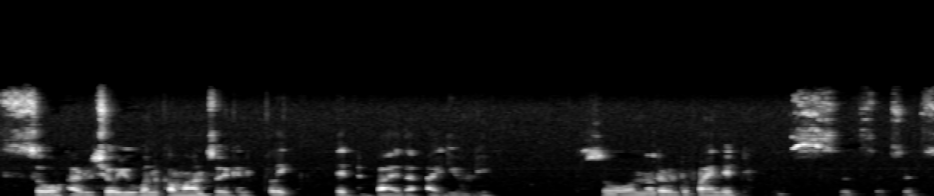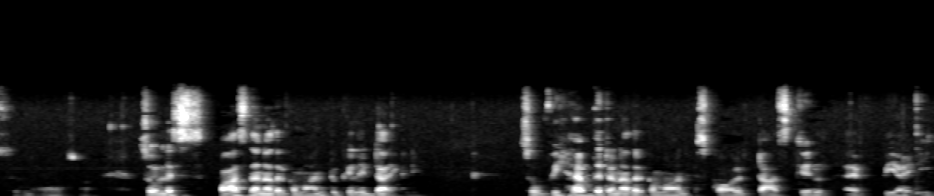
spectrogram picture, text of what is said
So I will show you one command so you can click it by the ID only. So I'm not able to find it. It's, it's, it's, it's, no, so let's pass the another command to kill it directly. So we have that another command. Is called task kill fpid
